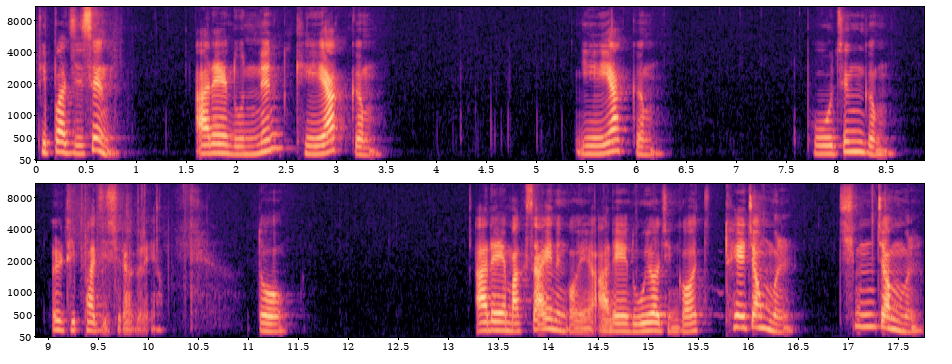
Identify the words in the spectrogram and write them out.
디파짓은 아래 놓는 계약금, 예약금, 보증금을 디파짓이라 그래요. 또 아래에 막 쌓이는 거예요. 아래에 놓여진 거, 퇴적물, 침전물.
